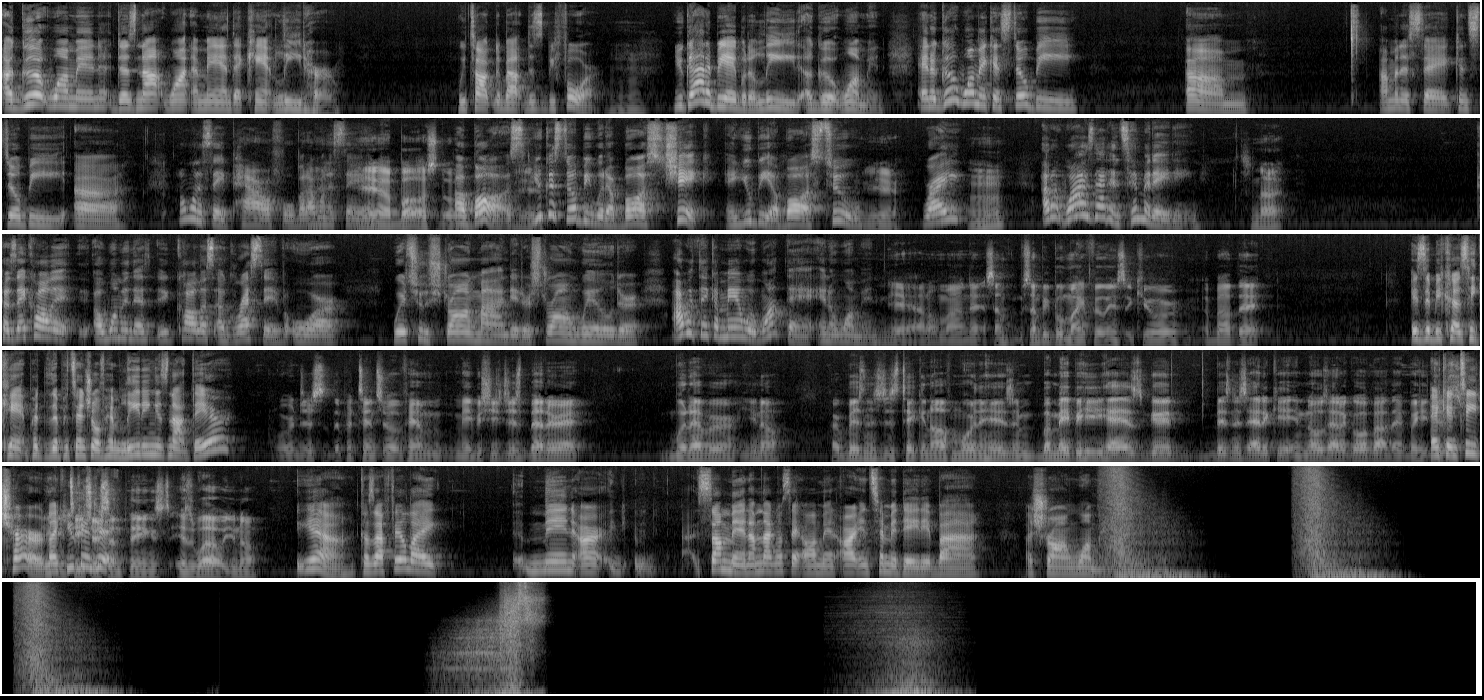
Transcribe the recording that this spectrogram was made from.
A good woman does not want a man that can't lead her. We talked about this before. Mm-hmm. You got to be able to lead a good woman. And a good woman can still be um I'm going to say can still be uh I don't want to say powerful, but I want to say yeah, a, a, boss though. A boss. Yeah. You can still be with a boss chick, and you be a boss too. Yeah. Right. Mm-hmm. I don't. Why is that intimidating? It's not. Because they call it a woman that they call us aggressive or we're too strong minded or strong willed or I would think a man would want that in a woman. Yeah, I don't mind that. Some some people might feel insecure about that. Is it because he can't put the potential of him leading is not there? Or just the potential of him maybe she's just better at whatever, you know. Her business is taking off more than his and but maybe he has good business etiquette and knows how to go about that. But he and just, can teach her. Like you teach can teach her some things as well, you know. Yeah, because I feel like men are some men. I'm not gonna say all men are intimidated by a strong woman.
